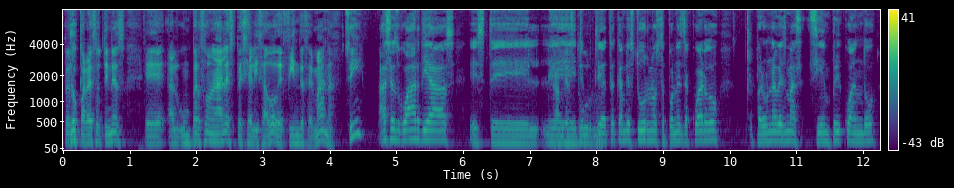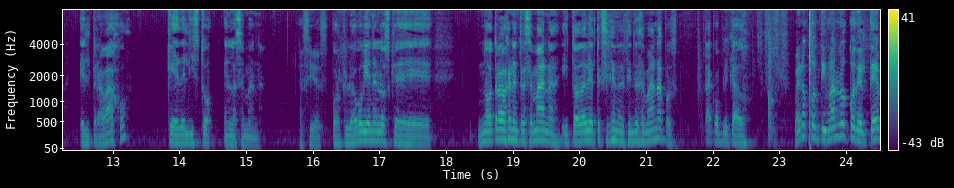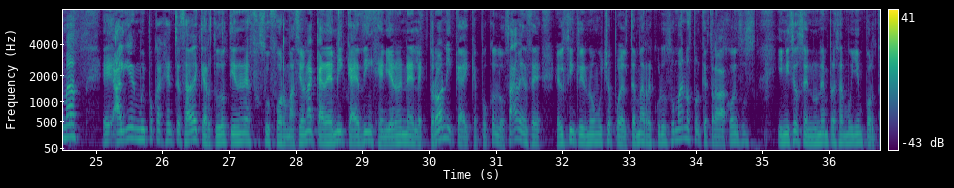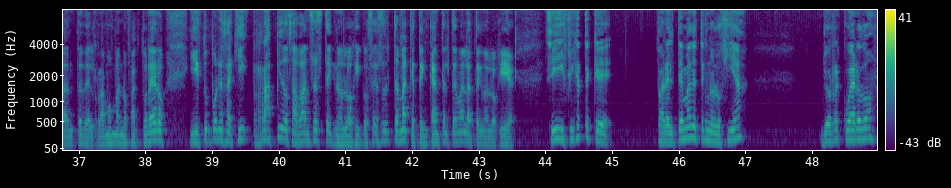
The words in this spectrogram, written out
Pero Yo- para eso tienes eh, algún personal especializado de fin de semana. Sí, haces guardias, este, le- Cambias turno. te- te cambias turnos, te pones de acuerdo, pero una vez más, siempre y cuando el trabajo quede listo en la semana. Así es. Porque luego vienen los que no trabajan entre semana y todavía te exigen el fin de semana, pues está complicado. Bueno, continuando con el tema, eh, alguien, muy poca gente sabe que Arturo tiene su formación académica, es de ingeniero en electrónica y que pocos lo saben. Se- él se inclinó mucho por el tema de recursos humanos porque trabajó en sus inicios en una empresa muy importante del ramo manufacturero. Y tú pones aquí rápidos avances tecnológicos. Ese es el tema que te encanta, el tema de la tecnología. Sí, fíjate que para el tema de tecnología, yo recuerdo,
